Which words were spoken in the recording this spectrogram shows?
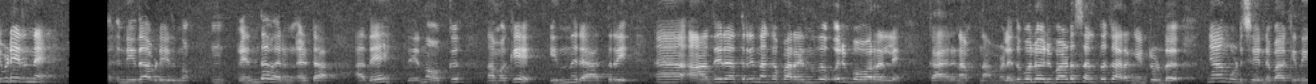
ഇവിടെ ഇരുന്നേ. നീത അവിടെ ഇരുന്നു എന്താ വരണം ഏട്ടാ? അതെ ദേ നോക്ക് നമുക്കേ ഇന്ന് രാത്രി ആദ്യ രാത്രി എന്നൊക്കെ പറയുന്നത് ഒരു ബോറല്ലേ കാരണം നമ്മളിതുപോലെ ഒരുപാട് സ്ഥലത്ത് കറങ്ങിയിട്ടുണ്ട്. ഞാൻ കുടിച്ചതിന്റെ ബാക്കി നീ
